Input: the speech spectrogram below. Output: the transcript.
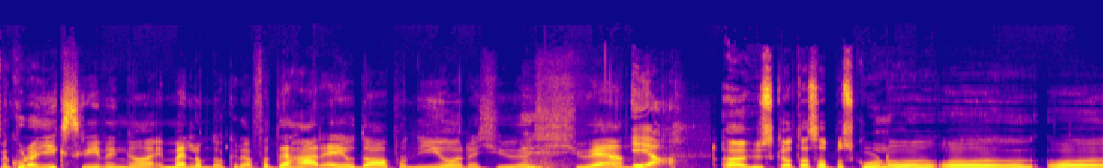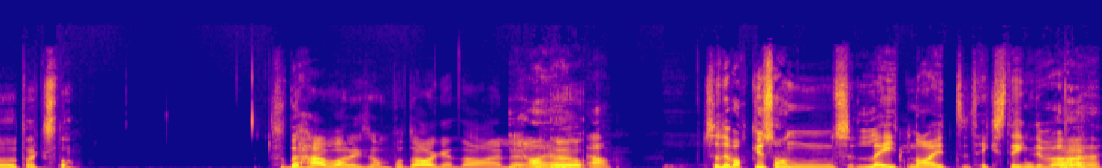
Men hvordan gikk skrivinga imellom dere, da? For det her er jo da på nyåret 2021. Ja. Jeg husker at jeg satt på skolen og, og, og teksta. Så det her var liksom på dagen, da? Eller? Ja, ja, Ja. Så det var ikke sånn late night teksting. Det var, Nei.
